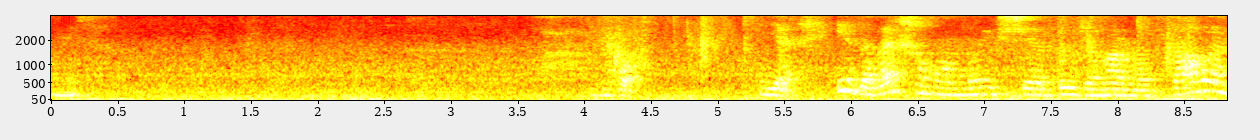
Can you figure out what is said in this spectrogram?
Вниз. Вгору. Є. І завершимо ми ще дуже гарною вправою.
